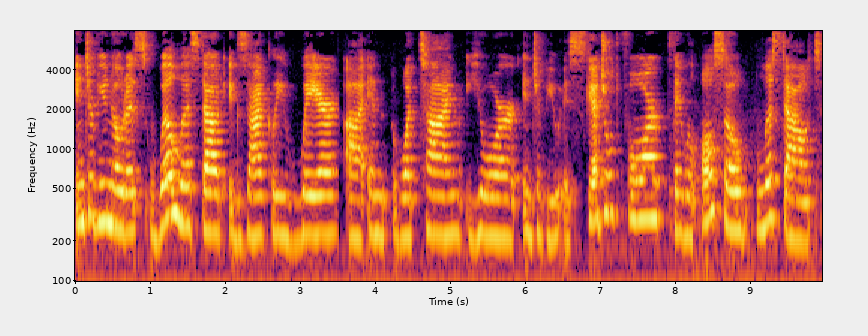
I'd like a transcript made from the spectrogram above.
interview notice will list out exactly where uh, and what time your interview is scheduled for. They will also list out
